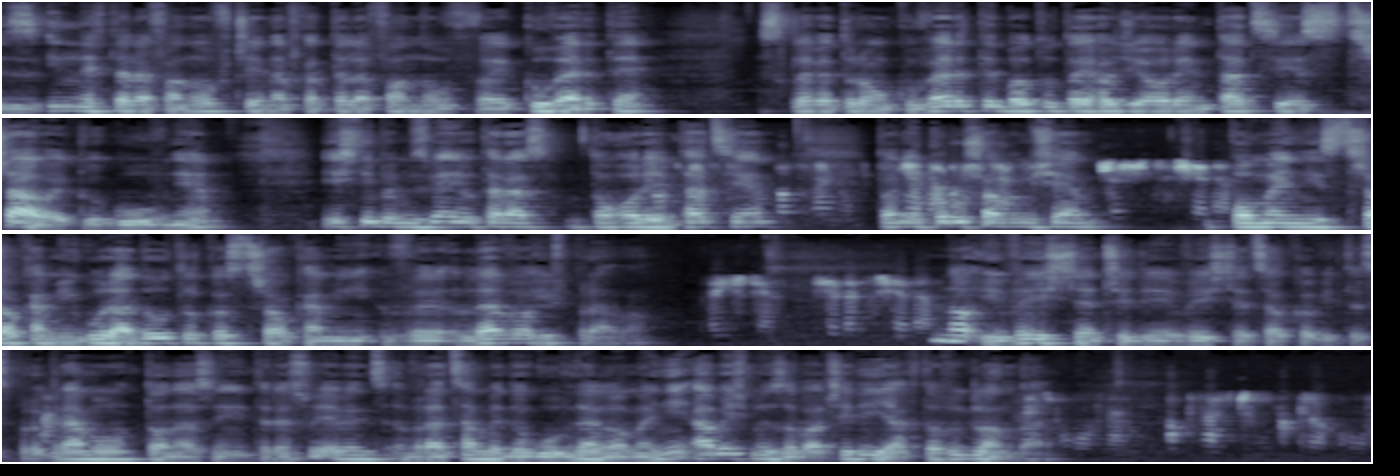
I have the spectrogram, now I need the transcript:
z innych telefonów, czyli na przykład telefonów e, kuwerty, z klawiaturą kuwerty, bo tutaj chodzi o orientację strzałek głównie. Jeśli bym zmienił teraz tą orientację, to nie poruszałbym się 6 z 7. po menu strzałkami góra-dół, tylko strzałkami w lewo i w prawo. Wyjście. 7 z 7. No i wyjście, czyli wyjście całkowite z programu, to nas nie interesuje, więc wracamy do głównego menu, abyśmy zobaczyli jak to wygląda. Menu główne. Okno licznik kroków.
